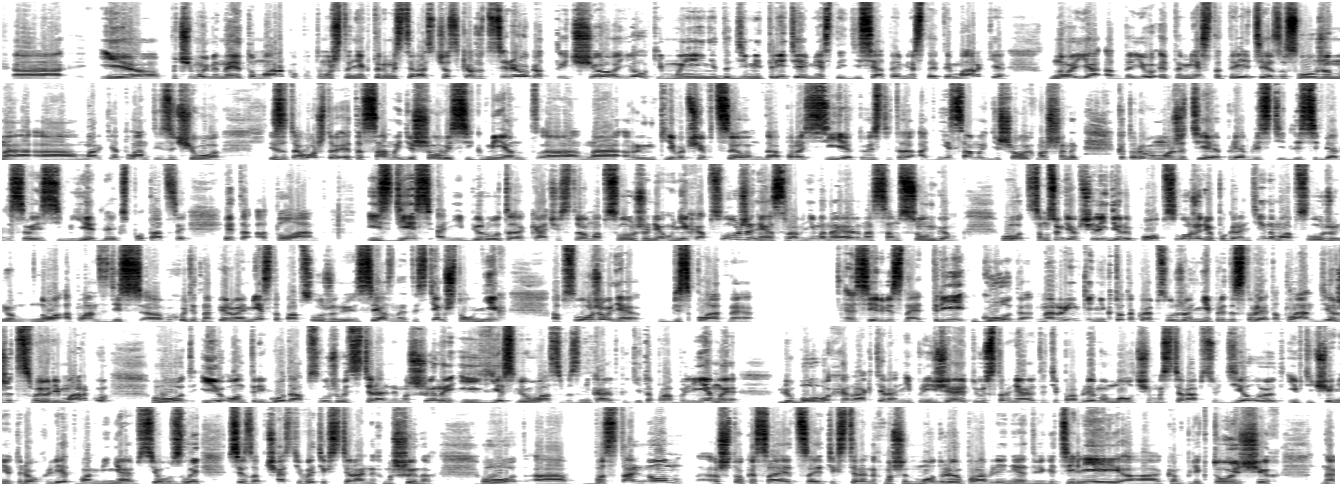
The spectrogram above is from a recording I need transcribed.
а, и а, почему именно эту марку? Потому что некоторые мастера сейчас скажут, Серега, ты чё, елки, мы не дадим и третье место, и десятое место этой марки, но я отдаю это место третье заслуженно марке Атлант. Из-за чего? Из-за того, что это самый дешевый сегмент а, на рынке вообще в целом, да, по России. То есть это одни из самых дешевых машинок, которые вы можете приобрести для себя, для своей семьи, для эксплуатации. Это Атлант. И здесь они берут э, качеством обслуживания. У них обслуживание сравнимо, наверное, с Samsung. Вот. Samsung вообще лидеры по обслуживанию, по гарантийному обслуживанию. Но Atlant здесь э, выходит на первое место по обслуживанию. Связано это с тем, что у них обслуживание бесплатное сервисная три года. На рынке никто такое обслуживание не предоставляет. Атлант держит свою ремарку, вот, и он три года обслуживает стиральные машины, и если у вас возникают какие-то проблемы, любого характера, они приезжают и устраняют эти проблемы молча. Мастера все делают и в течение трех лет вам меняют все узлы, все запчасти в этих стиральных машинах. Вот. А в остальном, что касается этих стиральных машин, модулей управления, двигателей, а, комплектующих,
